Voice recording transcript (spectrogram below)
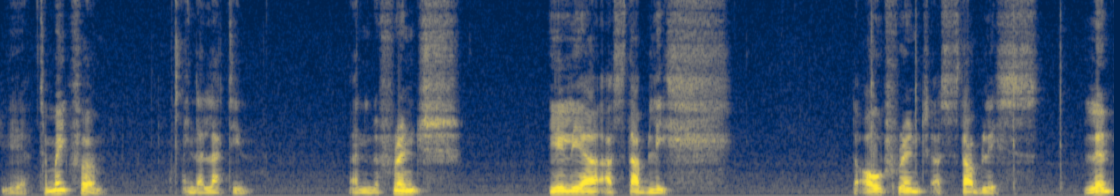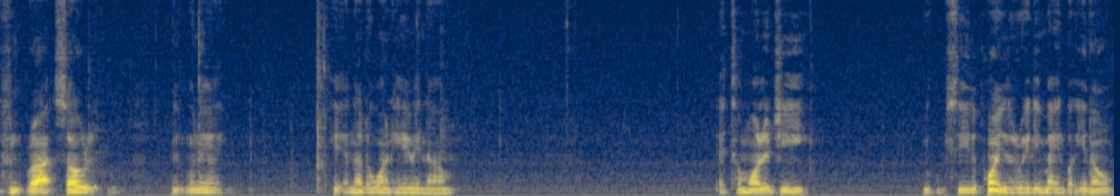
yeah, to make firm in the Latin. And in the French, ilia establish, the old French establish, lengthen, right, so I'm to hit another one here in um, etymology. You see, the point is already made, but you know,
